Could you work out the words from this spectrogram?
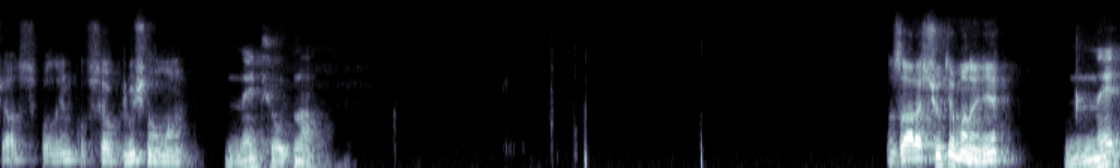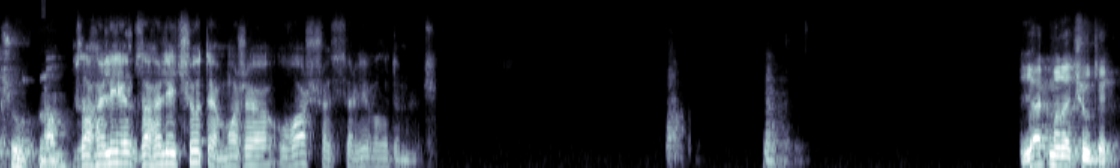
Зараз, хвилинку, все включно у мене. Не чутно. Зараз чути мене, ні? Не чутно. Взагалі, взагалі чути, може у вас щось, Сергій Володимирович? Як мене чути?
